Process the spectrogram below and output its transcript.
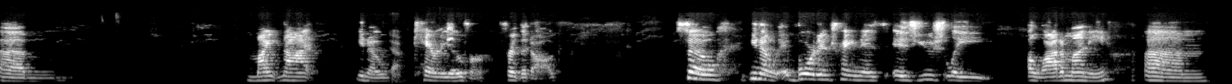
um, might not, you know, yeah. carry over for the dog. So, you know, board and train is is usually a lot of money, um,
